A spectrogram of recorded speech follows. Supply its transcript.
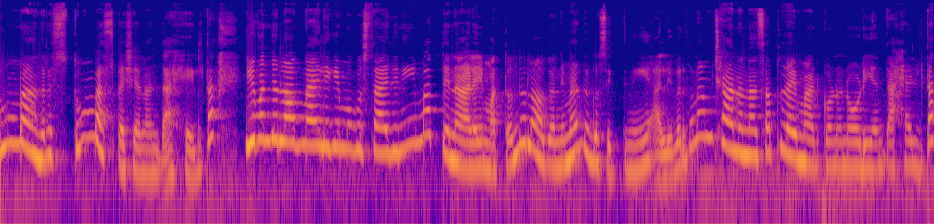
ತುಂಬ ಅಂದರೆ ತುಂಬ ಸ್ಪೆಷಲ್ ಅಂತ ಹೇಳ್ತಾ ಈ ಒಂದು ಲಾಗ್ನ ಇಲ್ಲಿಗೆ ಮುಗಿಸ್ತಾ ಇದ್ದೀನಿ. ಮತ್ತೆ ನಾಳೆ ಮತ್ತೊಂದು ಲಾಗ್ ನಿಮ್ಮೆಲ್ರಿಗೂ ಸಿಗ್ತೀನಿ. ಅಲ್ಲಿವರೆಗೂ ನಮ್ಮ ಚಾನಲ್ನ ಸಬ್ಸ್ಕ್ರೈಬ್ ಮಾಡಿಕೊಂಡು ನೋಡಿ ಅಂತ ಹೇಳ್ತಾ.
